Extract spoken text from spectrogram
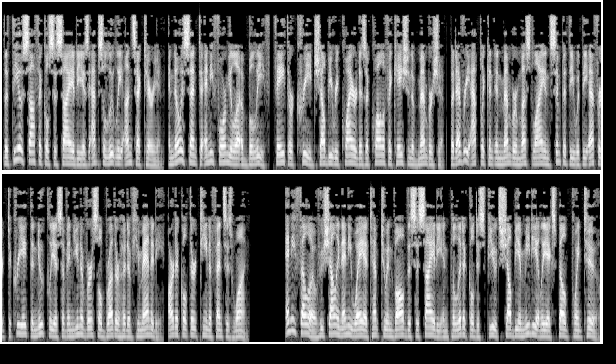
The Theosophical Society is absolutely unsectarian, and no assent to any formula of belief, faith or creed shall be required as a qualification of membership, but every applicant and member must lie in sympathy with the effort to create the nucleus of an universal brotherhood of humanity. Article 13 Offences 1. Any fellow who shall in any way attempt to involve the society in political disputes shall be immediately expelled. Point 2.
